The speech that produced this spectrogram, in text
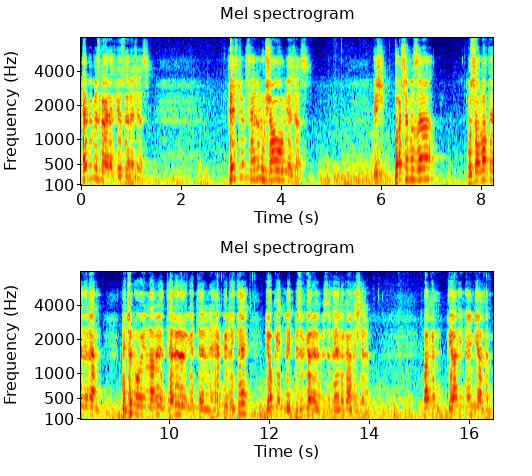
hepimiz gayret göstereceğiz. Hiç kimsenin uşağı olmayacağız. Hiç başımıza musallat edilen bütün oyunları, terör örgütlerini hep birlikte yok etmek bizim görevimizdir değerli kardeşlerim. Bakın Diyadin'den geldim.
